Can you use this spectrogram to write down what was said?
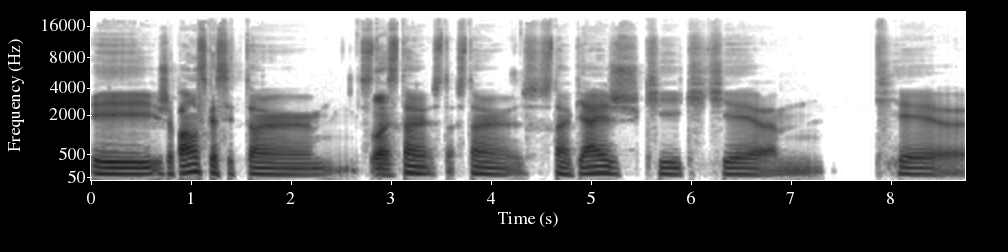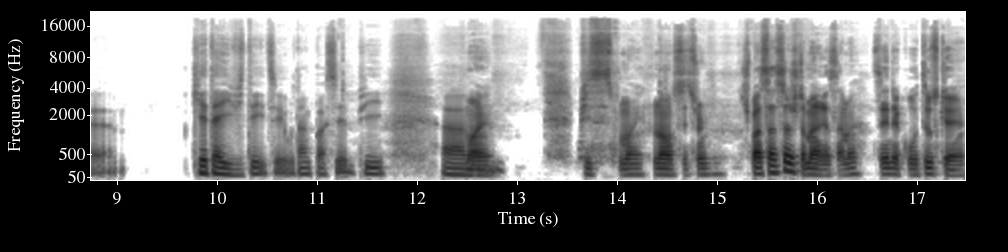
Et je pense que c'est un, c'est un, un, un, piège qui, qui, est, euh, qui est qui est à éviter, autant que possible. Puis, ouais. Puis, ouais, non, c'est sûr. Je pensais à ça justement récemment, tu sais, de côté où ce que,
